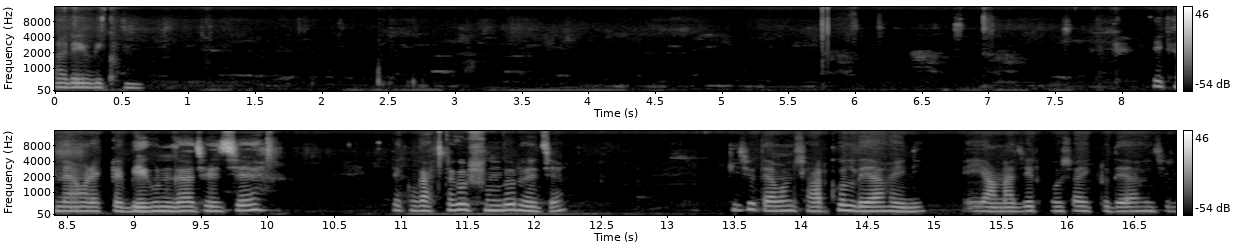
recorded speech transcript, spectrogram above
আর এই দেখুন এখানে আমার একটা বেগুন গাছ হয়েছে। দেখুন, গাছটা খুব সুন্দর হয়েছে। কিছু তেমন সারখোল দেওয়া হয়নি। এই আনাজের খোসা একটু দেওয়া হয়েছিল।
